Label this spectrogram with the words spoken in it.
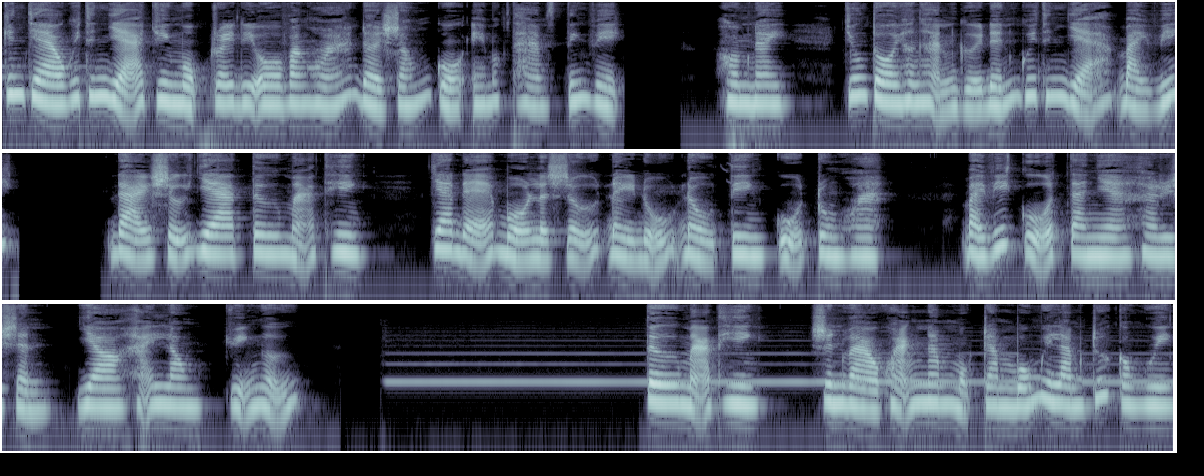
Kính chào quý thính giả chuyên mục Radio Văn hóa Đời Sống của Epoch Times tiếng Việt. Hôm nay, chúng tôi hân hạnh gửi đến quý thính giả bài viết Đại sử gia Tư Mã Thiên, cha đẻ bộ lịch sử đầy đủ đầu tiên của Trung Hoa. Bài viết của Tanya Harrison do Hải Long chuyển ngữ. Tư Mã Thiên sinh vào khoảng năm 145 trước công nguyên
